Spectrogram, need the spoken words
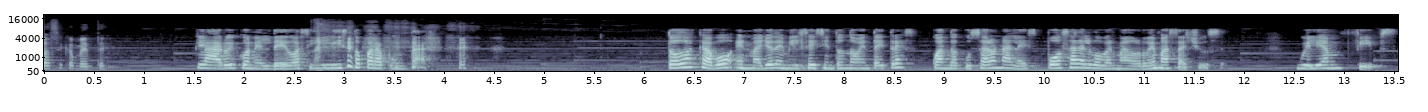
Básicamente. Claro, y con el dedo así listo para apuntar. Todo acabó en mayo de 1693, cuando acusaron a la esposa del gobernador de Massachusetts, William Phips.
